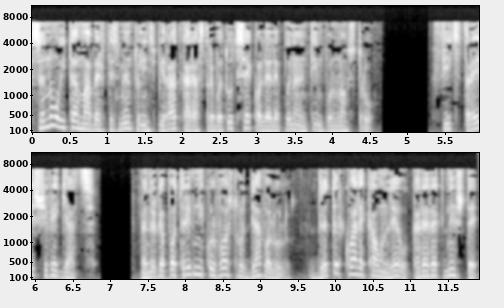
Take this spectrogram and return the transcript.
Să nu uităm avertismentul inspirat care a străbătut secolele până în timpul nostru. Fiți treji și vegheați, pentru că potrivnicul vostru, diavolul, dă târcoale ca un leu care răcnește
